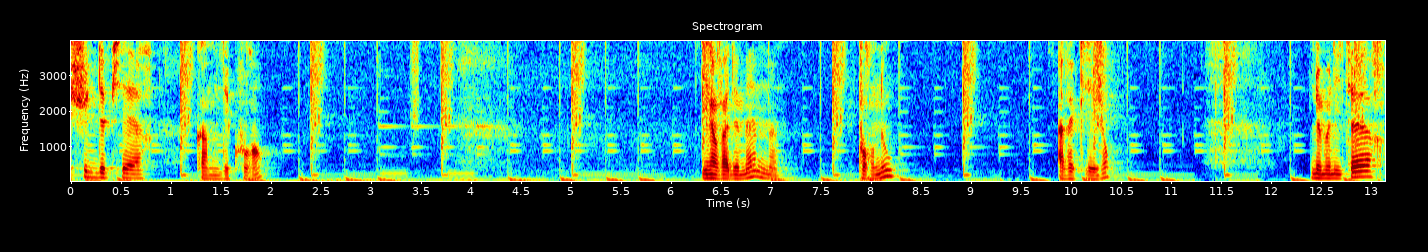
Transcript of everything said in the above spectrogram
chutes de pierre comme des courants. Il en va de même pour nous, avec les gens. Le moniteur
